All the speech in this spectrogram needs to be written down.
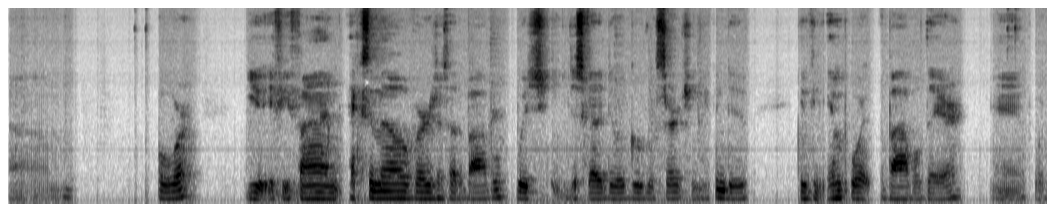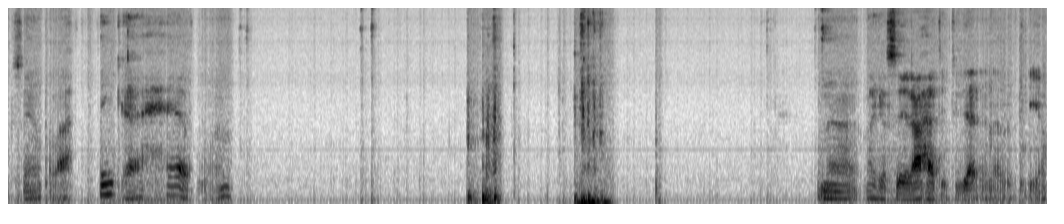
Um, or you, if you find XML versions of the Bible, which you just got to do a Google search and you can do, you can import the Bible there. And for example, I think I have one. Nah, like I said, I'll have to do that in another video.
